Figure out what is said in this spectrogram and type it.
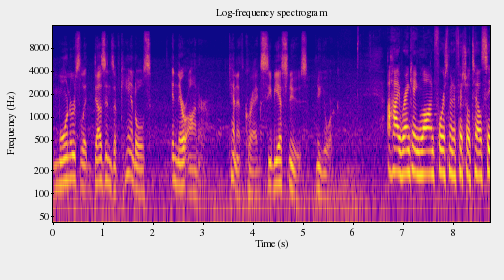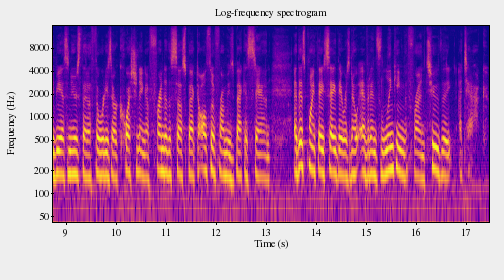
mourners lit dozens of candles in their honor. Kenneth Craig, CBS News, New York. A high ranking law enforcement official tells CBS News that authorities are questioning a friend of the suspect, also from Uzbekistan. At this point, they say there is no evidence linking the friend to the attack.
